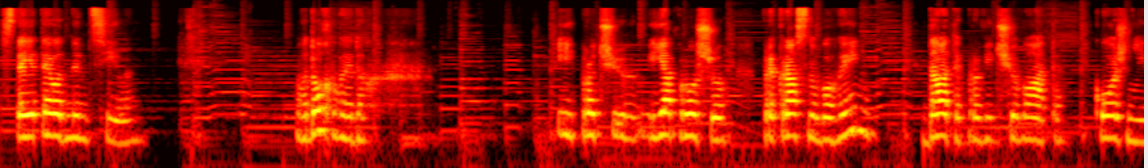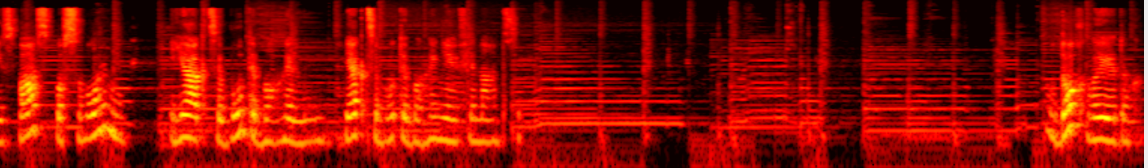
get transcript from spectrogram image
стаєте одним цілим. Вдох-видох. І прочу, я прошу прекрасну богиню дати провідчувати кожній з вас по-своєму, як це бути богинею, як це бути богинею фінансів. Вдох-видох.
